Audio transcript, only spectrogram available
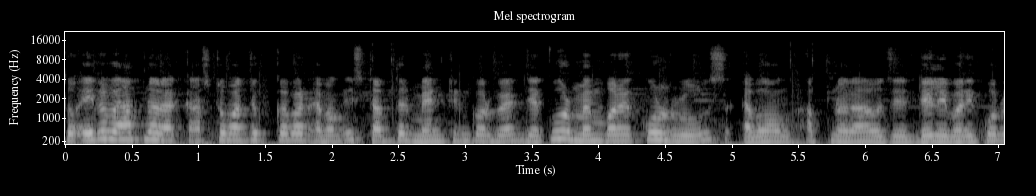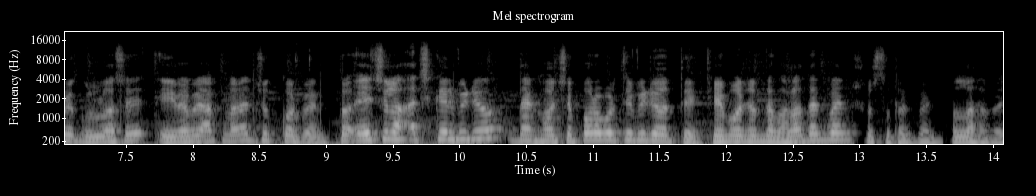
তো এইভাবে আপনারা কাস্টমার যোগ করবেন এবং স্টাফদের মেনটেন করবেন যে কোন মেম্বারের কোন রুলস এবং আপনারা যে ডেলিভারি কর্মীগুলো আছে, এইভাবে আপনারা যোগ করবেন। তো এই ছিল আজকের ভিডিও দেখা হচ্ছে পরবর্তী ভিডিওতে সেই পর্যন্ত ভালো থাকবেন, সুস্থ থাকবেন। আল্লাহ হাফেজ।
